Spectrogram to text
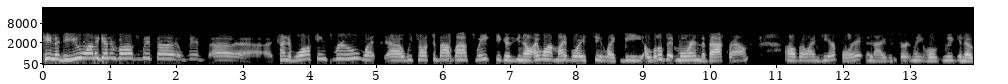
Tina, do you want to get involved with uh, with uh, kind of walking through what uh, we talked about last week? Because you know, I want my voice to like be a little bit more in the background, although I'm here for it, and I certainly will, you know,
